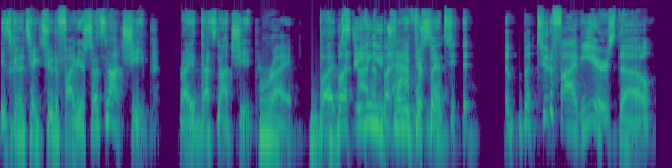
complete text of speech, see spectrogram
is going to take two to five years. So it's not cheap, right? That's not cheap, Right. but, But saving I- you but 20%. after- but, two, but two to five years, though,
